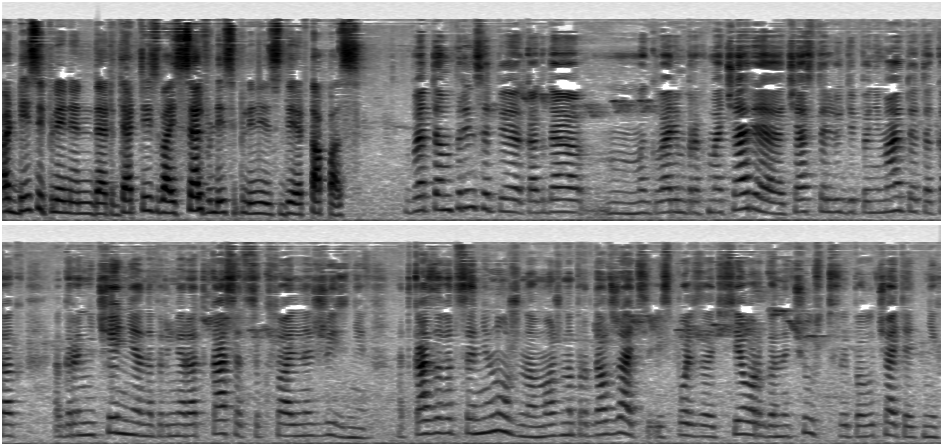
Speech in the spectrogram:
a discipline in that. That is why self discipline is there, tapas. В этом принципе, когда мы говорим брахмачария, часто люди понимают это как ограничение, например, отказ от сексуальной жизни. Отказываться не нужно, можно продолжать использовать все органы чувств и получать от них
